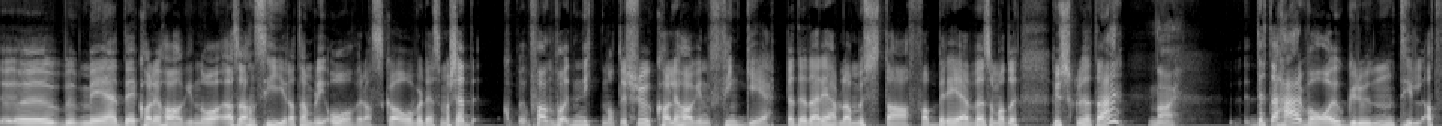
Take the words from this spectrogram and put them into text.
med det Carl I. Hagen nå Altså, han sier at han blir overraska over det som har skjedd. Faen, 1987, Carl I. Hagen fingerte det der jævla Mustafa-brevet som hadde Husker du dette her? Nei. Dette her var jo grunnen til at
